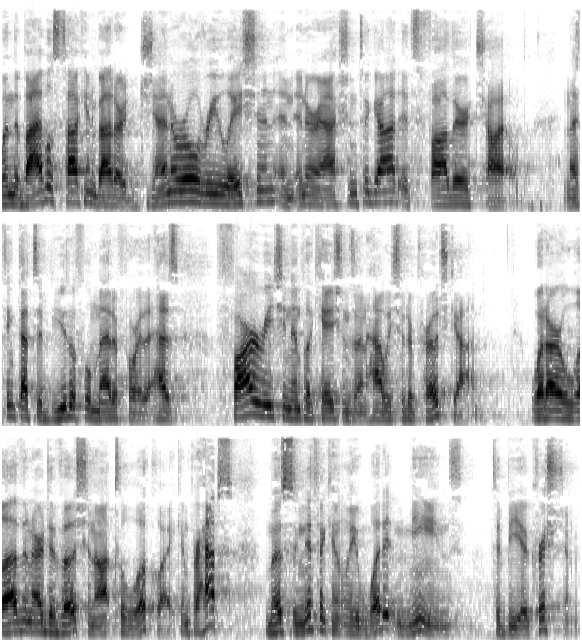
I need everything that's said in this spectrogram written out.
when the Bible's talking about our general relation and interaction to God, it's father child. And I think that's a beautiful metaphor that has far reaching implications on how we should approach God what our love and our devotion ought to look like, and perhaps most significantly, what it means to be a Christian.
